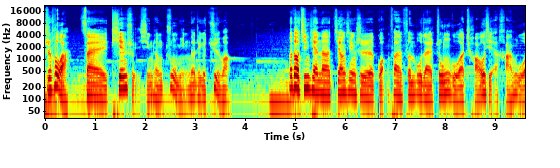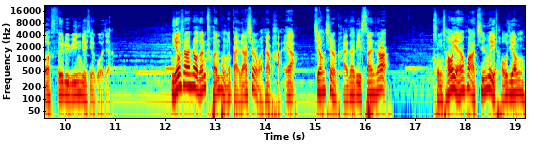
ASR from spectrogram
之后啊，在天水形成著名的这个郡望。那到今天呢，姜姓是广泛分布在中国、朝鲜、韩国、菲律宾这些国家。你要是按照咱传统的百家姓往下排呀，姜姓排在第三十二。孔曹岩画金魏桃姜嘛。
